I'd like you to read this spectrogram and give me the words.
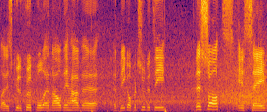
That is good football, and now they have a, a big opportunity. The shot is saved.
